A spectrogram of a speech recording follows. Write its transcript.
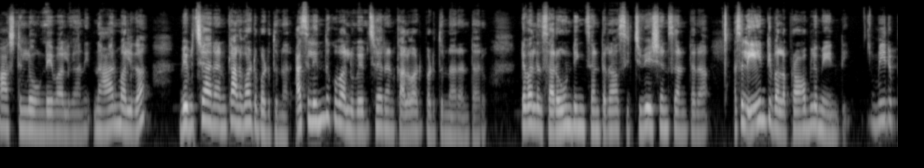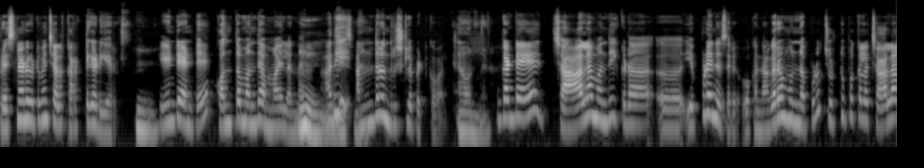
హాస్టల్లో ఉండేవాళ్ళు కానీ నార్మల్గా వ్యభిచారానికి అలవాటు పడుతున్నారు. అసలు ఎందుకు వాళ్ళు వ్యభిచారానికి అలవాటు పడుతున్నారు అంటారు అంటే వాళ్ళ సరౌండింగ్స్ అంటారా సిచ్యువేషన్స్ అంటారా? అసలు ఏంటి వాళ్ళ ప్రాబ్లం ఏంటి? మీరు ప్రశ్న అడగటమే చాలా కరెక్ట్గా అడిగారు. ఏంటి అంటే కొంతమంది అమ్మాయిలు అన్నారు. అది. అందరం దృష్టిలో పెట్టుకోవాలి. ఎందుకంటే చాలా మంది ఇక్కడ ఎప్పుడైనా సరే ఒక నగరం ఉన్నప్పుడు చుట్టుపక్కల చాలా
